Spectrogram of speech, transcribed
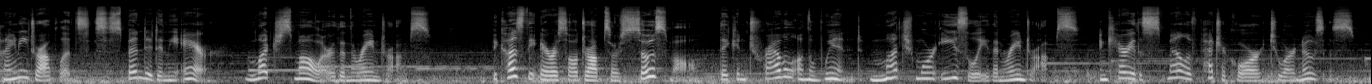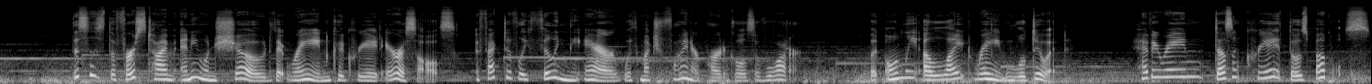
tiny droplets suspended in the air, much smaller than the raindrops. Because the aerosol drops are so small, they can travel on the wind much more easily than raindrops and carry the smell of petrichor to our noses. This is the first time anyone showed that rain could create aerosols, effectively filling the air with much finer particles of water. But only a light rain will do it. Heavy rain doesn't create those bubbles,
